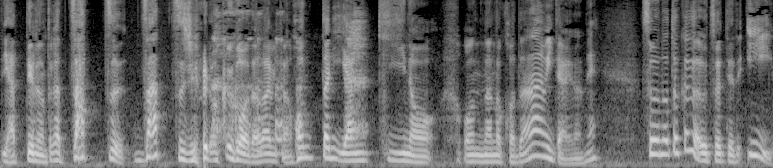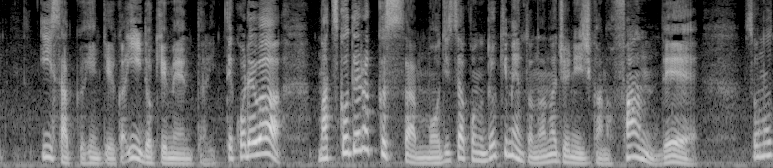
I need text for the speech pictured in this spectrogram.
やってるのとか、ザッツ、ザッツ16号だな、みたいな、本当にヤンキーの女の子だな、みたいなね。そういうのとかが映ってて、いい、いい作品っていうか、いいドキュメンタリー。で、これは、マツコ・デラックスさんも実はこのドキュメント72時間のファンで、その、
